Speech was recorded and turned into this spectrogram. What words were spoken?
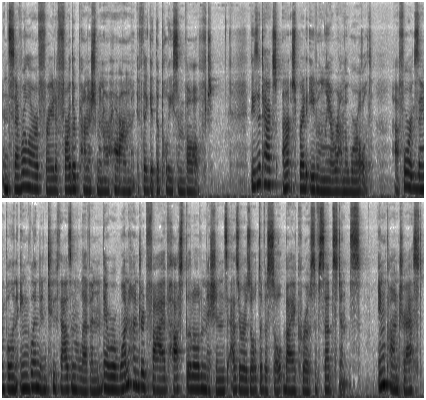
and several are afraid of further punishment or harm if they get the police involved. These attacks aren't spread evenly around the world. Uh, for example, in England in 2011, there were 105 hospital admissions as a result of assault by a corrosive substance. In contrast,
